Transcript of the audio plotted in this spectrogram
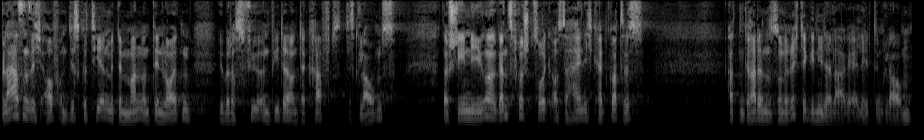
blasen sich auf und diskutieren mit dem Mann und den Leuten über das Für und Wider und der Kraft des Glaubens. Da stehen die Jünger ganz frisch zurück aus der Heiligkeit Gottes, hatten gerade so eine richtige Niederlage erlebt im Glauben.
